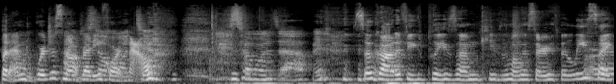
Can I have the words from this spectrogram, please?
But I'm, we're just I not ready for it now. to. I just don't want it to happen. so God, if you could please um keep them on this earth at least like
